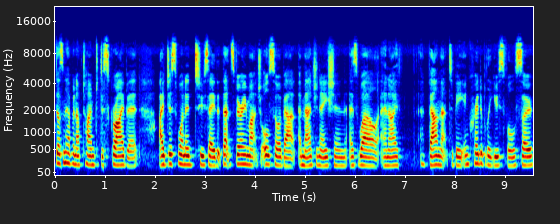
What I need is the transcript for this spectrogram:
doesn't have enough time to describe it, I just wanted to say that that's very much also about imagination as well, and I found that to be incredibly useful. So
